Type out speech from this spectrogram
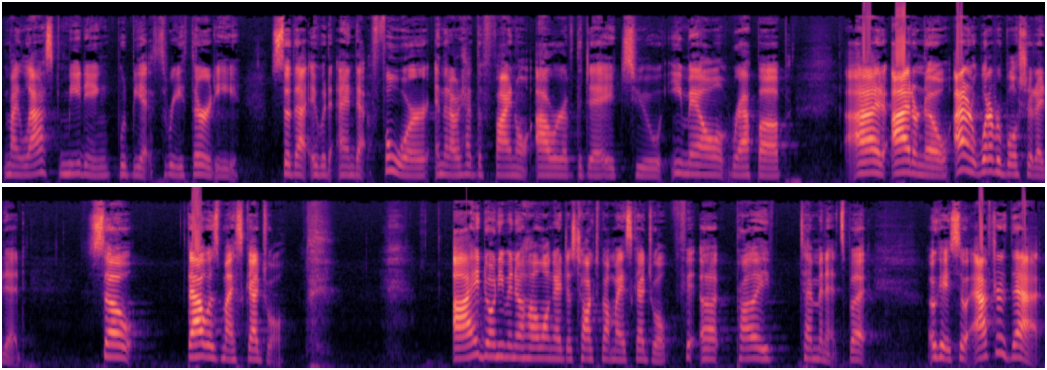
my last meeting would be at 3:30 so that it would end at 4 and then I would have the final hour of the day to email, wrap up. I I don't know. I don't know whatever bullshit I did. So that was my schedule. I don't even know how long I just talked about my schedule. Uh, probably 10 minutes, but okay, so after that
